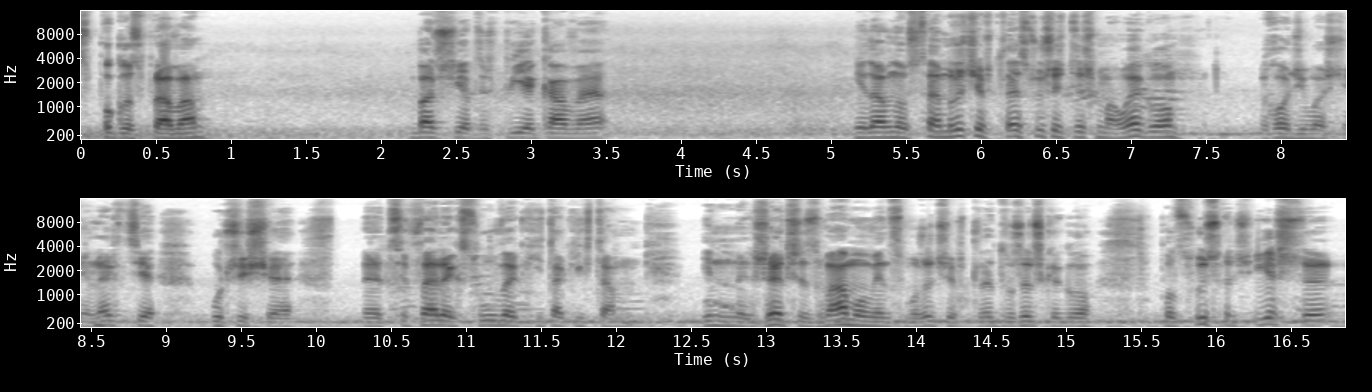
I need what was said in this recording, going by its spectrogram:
Spoko sprawa. Zobaczcie, ja też piję kawę. Niedawno wstałem, możecie w tle słyszeć też małego. Chodzi właśnie lekcje, uczy się cyferek, słówek i takich tam innych rzeczy z mamą, więc możecie w tle troszeczkę go podsłyszeć. I jeszcze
